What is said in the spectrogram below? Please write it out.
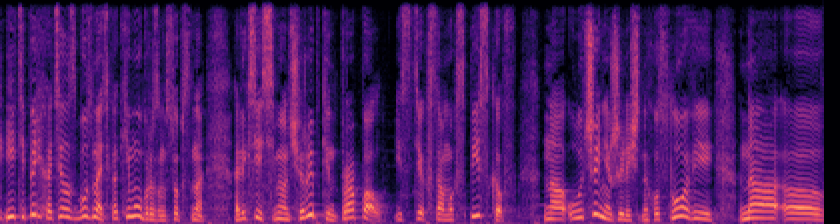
И теперь хотелось бы узнать, каким образом, собственно, Алексей Семенович Рыбкин пропал из тех самых списков на улучшение жилищных условий, на,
